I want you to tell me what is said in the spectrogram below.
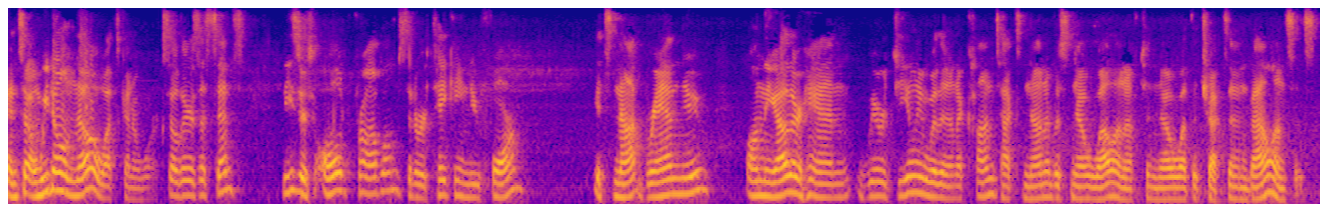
And so we don't know what's going to work. So there's a sense these are old problems that are taking new form. It's not brand new. On the other hand, we're dealing with it in a context none of us know well enough to know what the checks and balances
